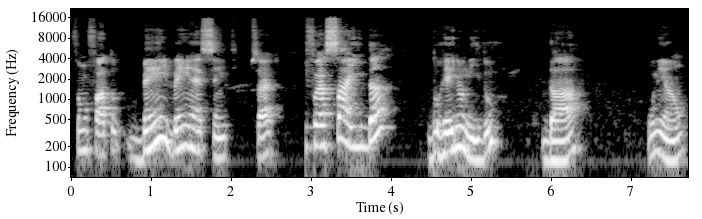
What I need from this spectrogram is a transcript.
foi um fato bem, bem recente, certo? Foi a saída do Reino Unido da União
